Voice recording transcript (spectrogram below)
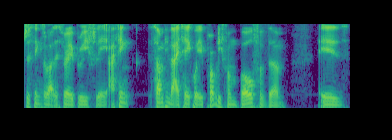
just thinking about this very briefly, I think something that I take away probably from both of them is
